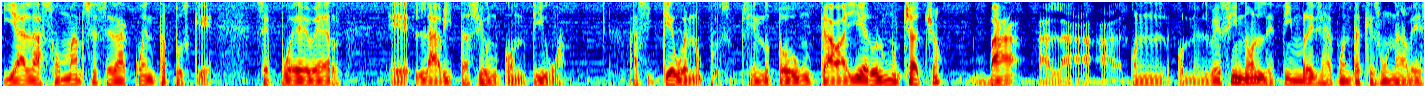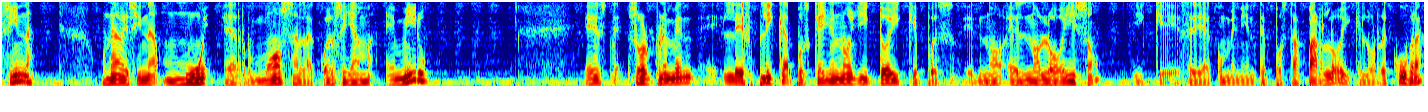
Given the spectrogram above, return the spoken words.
y al asomarse se da cuenta pues que se puede ver eh, la habitación contigua. Así que bueno, pues siendo todo un caballero el muchacho, va a la, con, con, el vecino, le timbra y se da cuenta que es una vecina. Una vecina muy hermosa, la cual se llama Emiru. Este, sorprendente, le explica pues que hay un hoyito y que pues eh, no, él no lo hizo y que sería conveniente pues taparlo y que lo recubra.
